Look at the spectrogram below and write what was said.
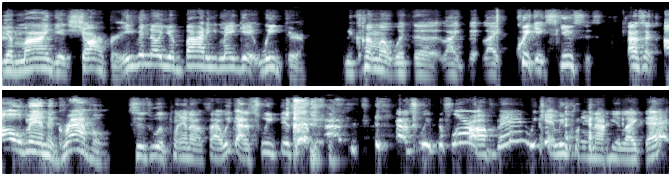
your mind gets sharper, even though your body may get weaker you come up with the like the, like quick excuses. I was like, oh man, the gravel. Since we're playing outside, we gotta sweep this. gotta sweep the floor off, man. We can't be playing out here like that.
